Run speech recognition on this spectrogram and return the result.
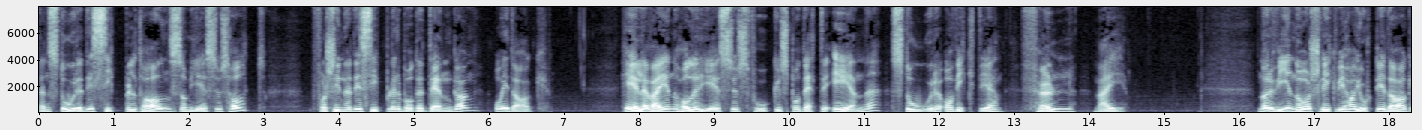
den store disippeltalen som Jesus holdt for sine disipler både den gang og i dag. Hele veien holder Jesus fokus på dette ene, store og viktige Følg meg. Når vi nå, slik vi har gjort i dag,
